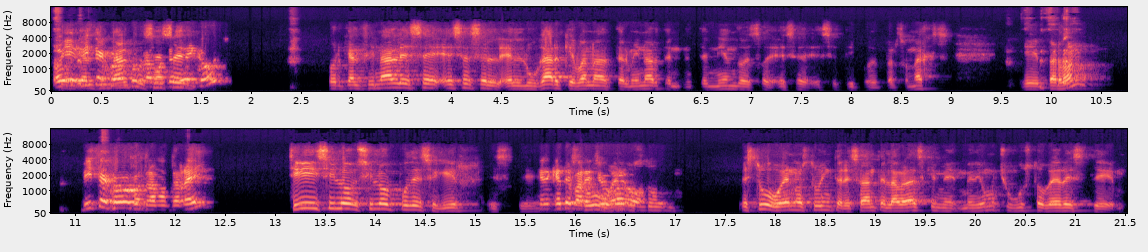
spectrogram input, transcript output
Oye, ¿viste al final, pues ese, porque al final ese, ese es el, el lugar que van a terminar teniendo ese, ese, ese, tipo de personajes. Eh, ¿Perdón? ¿Viste el juego contra Monterrey? Sí, sí lo, sí lo pude seguir. Este, ¿Qué, te pareció el juego? Estuvo, estuvo, bueno, estuvo interesante. La verdad es que me, me dio mucho gusto ver este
